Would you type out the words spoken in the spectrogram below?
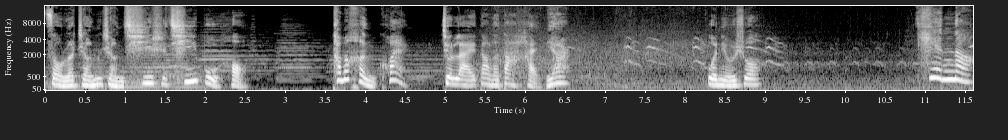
走了整整七十七步后，他们很快就来到了大海边儿。蜗牛说。天哪，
